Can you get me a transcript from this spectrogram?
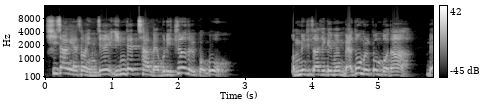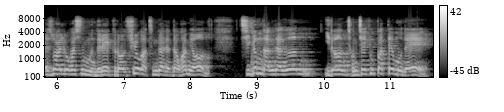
시장에서 이제 임대차 매물이 줄어들 거고 엄밀히 따지게 되면 매도 물건보다 매수하려고 하시는 분들의 그런 수요가 증가된다고 하면 지금 당장은 이런 정책 효과 때문에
